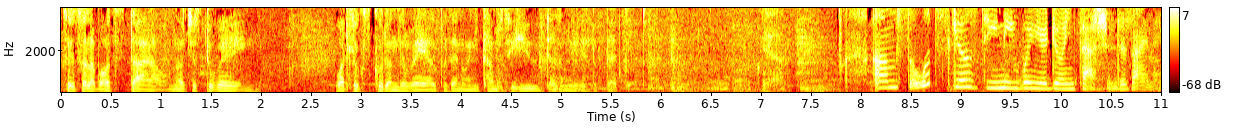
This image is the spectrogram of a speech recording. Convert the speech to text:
So it's all about style, not just wearing what looks good on the rail, but then when it comes to you, it doesn't really look that good. Um, so what skills do you need when you're doing fashion designing?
